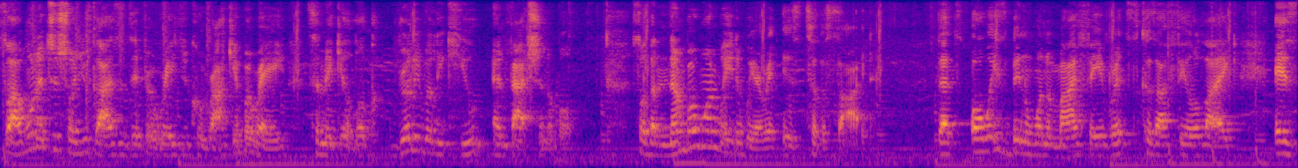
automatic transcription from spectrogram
So I wanted to show you guys the different ways you can rock your beret to make it look really, really cute and fashionable. So the number one way to wear it is to the side. That's always been one of my favorites because I feel like it's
